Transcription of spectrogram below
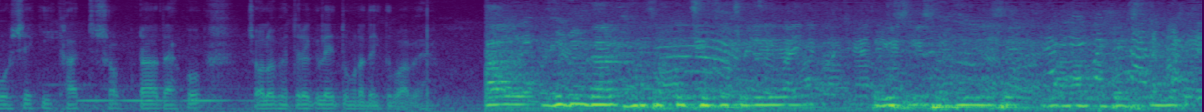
করছে কি খাচ্ছে সবটা দেখো চলো ভেতরে গেলেই তোমরা দেখতে পাবে Me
